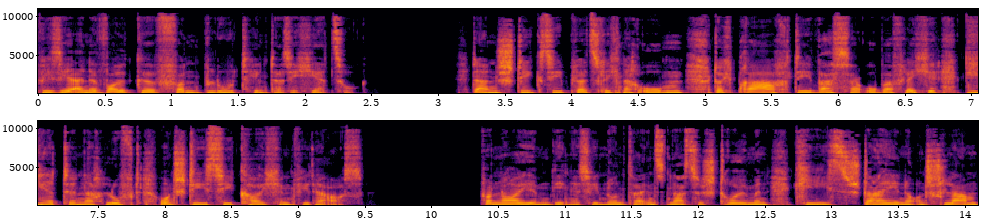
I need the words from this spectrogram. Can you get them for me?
wie sie eine Wolke von Blut hinter sich herzog. Dann stieg sie plötzlich nach oben, durchbrach die Wasseroberfläche, gierte nach Luft und stieß sie keuchend wieder aus. Von neuem ging es hinunter ins nasse Strömen, Kies, Steine und Schlamm,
